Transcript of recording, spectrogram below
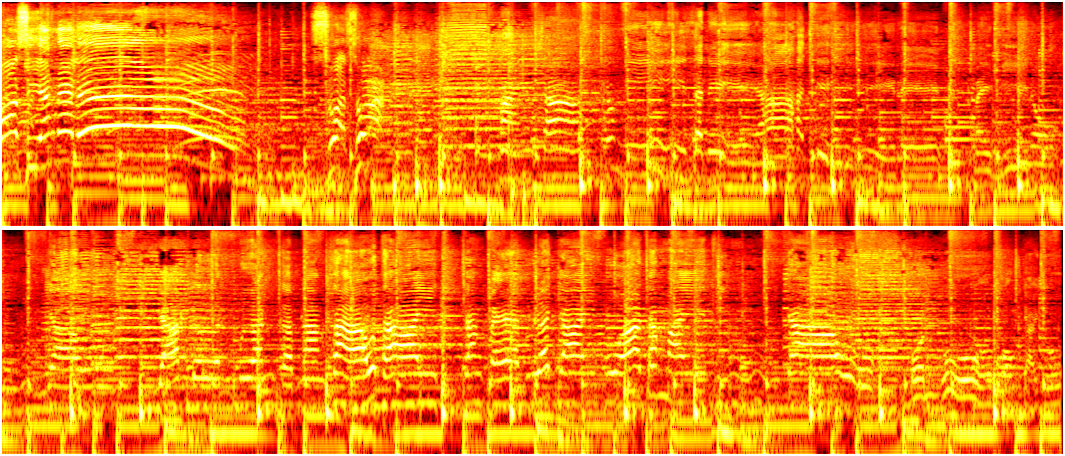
ขอเสียงแน่เลยสวัสดีมันสาก็มีเสน่หาที่เรไม่มีนงยาวอยามเดินเหมือนกับนางสาวไทยช่างแปลกเหลือใจหัวทำไมทิ้งเจ้า คนผู้คงจะอยู่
